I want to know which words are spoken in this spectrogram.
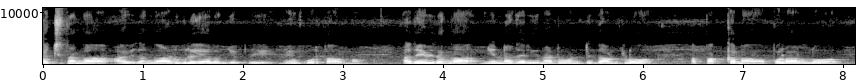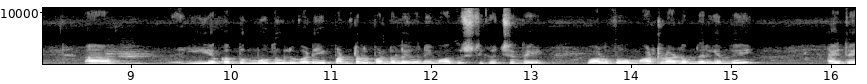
ఖచ్చితంగా ఆ విధంగా అడుగులేయాలని చెప్పి మేము కోరుతా ఉన్నాం. అదేవిధంగా నిన్న జరిగినటువంటి దాంట్లో పక్కన పొలాల్లో ఈ యొక్క దుమ్ము ధూళిపడి పంటలు పండలేదని మా దృష్టికి వచ్చింది. వాళ్ళతో మాట్లాడడం జరిగింది. అయితే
